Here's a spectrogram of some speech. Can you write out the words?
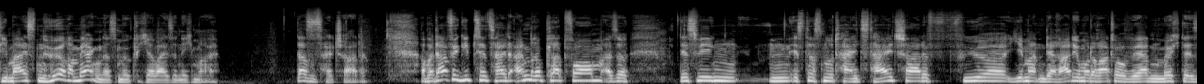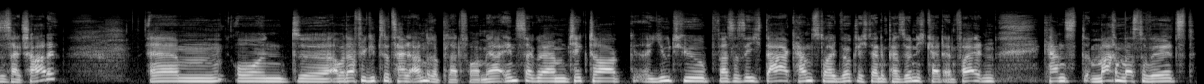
die meisten Hörer merken das möglicherweise nicht mal. Das ist halt schade. Aber dafür gibt es jetzt halt andere Plattformen. Also deswegen hm, ist das nur teils, teils schade. Für jemanden, der Radiomoderator werden möchte, ist es halt schade. Ähm, und äh, aber dafür gibt es jetzt halt andere Plattformen, ja, Instagram, TikTok, YouTube, was weiß ich, da kannst du halt wirklich deine Persönlichkeit entfalten, kannst machen, was du willst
